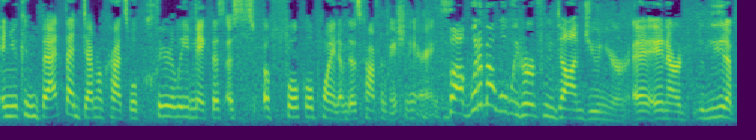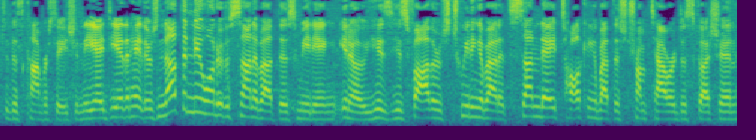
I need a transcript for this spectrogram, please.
And you can bet that Democrats will clearly make this a, a focal point of those confirmation hearings. Bob, what about what we heard from Don Jr. Uh, in our lead up to this conversation? The idea that, hey, there's nothing new under the sun about this meeting. You know, his, his father's tweeting about it Sunday, talking about this Trump Tower discussion.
